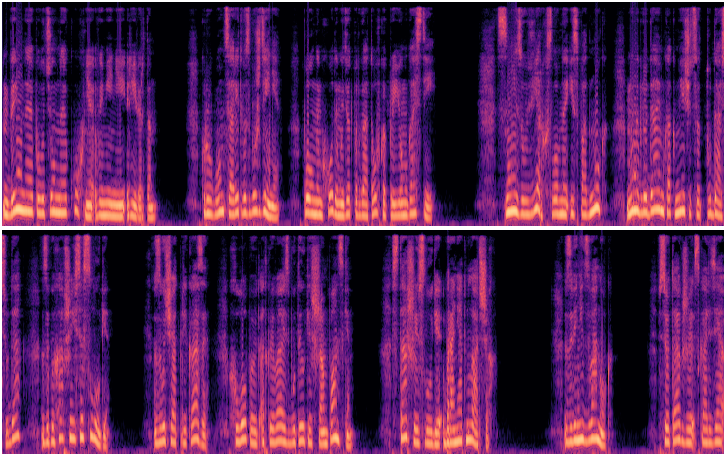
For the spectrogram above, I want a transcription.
Дымная полутемная кухня в имении Ривертон. Кругом царит возбуждение. Полным ходом идет подготовка к приему гостей. Снизу вверх, словно из-под ног, мы наблюдаем, как мечутся туда-сюда запыхавшиеся слуги. Звучат приказы, хлопают, открываясь бутылки с шампанским. Старшие слуги бронят младших. Звенит звонок. Все так же, скользя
